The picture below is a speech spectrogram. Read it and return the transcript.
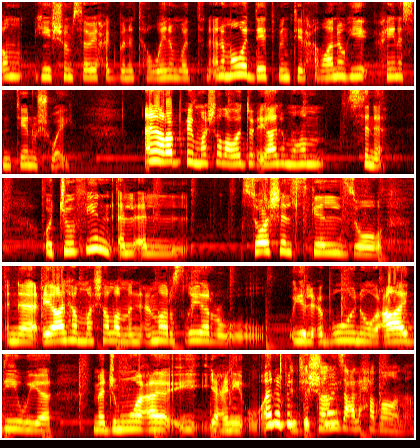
أم هي شو مسوي حق بنتها. وين مودتنا؟ أنا ما وديت بنتي الحضانة وهي الحين سنتين وشوي. أنا ربعي ما شاء الله ودوا عيالهم وهم سنة. وتشوفين ال ال social skills وان عيالهم ما شاء الله من عمر صغير ويلعبون وعادي ويا مجموعة يعني وأنا بنتي شوي. على الحضانة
